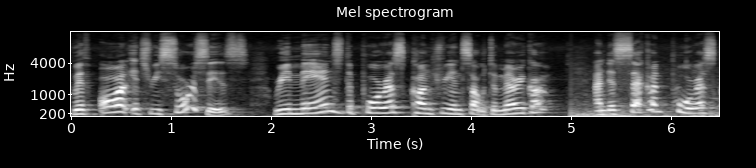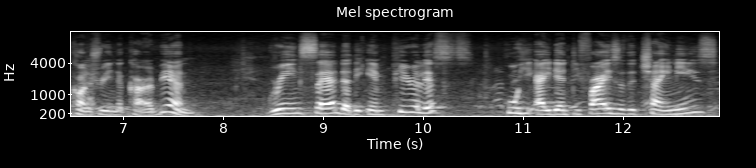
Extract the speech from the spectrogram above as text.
with all its resources, remains the poorest country in South America and the second poorest country in the Caribbean. Green said that the imperialists, who he identifies as the Chinese,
